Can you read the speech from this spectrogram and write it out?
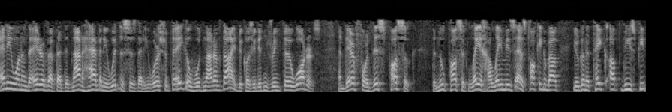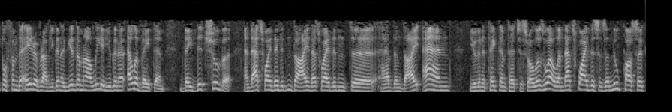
anyone in the Erev Rav that did not have any witnesses that he worshipped the Egel would not have died because he didn't drink the waters. And therefore, this pasuk, the new pasuk, Leich Alei is talking about you're going to take up these people from the Erev Rav, you're going to give them an aliyah, you're going to elevate them. They did tshuva, and that's why they didn't die, that's why I didn't uh, have them die, and you're going to take them to Yisrael as well. And that's why this is a new pasuk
